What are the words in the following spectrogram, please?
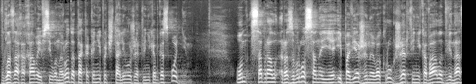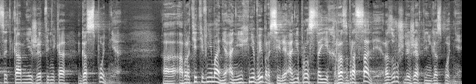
в глазах Ахава и всего народа, так как они почитали его жертвенником Господним. Он собрал разбросанные и поверженные вокруг жертвенника вала 12 камней жертвенника Господня – а, обратите внимание, они их не выбросили, они просто их разбросали, разрушили жертвенник Господний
